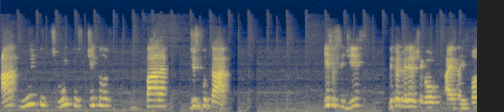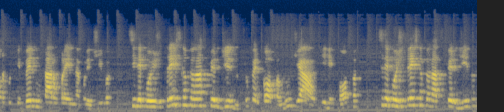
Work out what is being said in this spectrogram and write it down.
há muitos, muitos títulos para disputar. Isso se diz. Vitor Pereira chegou a essa resposta porque perguntaram para ele na coletiva se depois de três campeonatos perdidos, Supercopa, Mundial e Recopa, se depois de três campeonatos perdidos,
